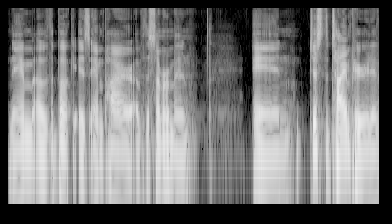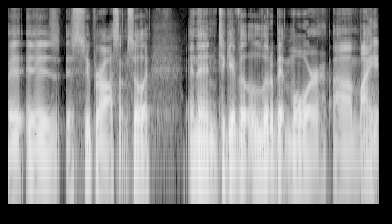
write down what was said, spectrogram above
name of the book is Empire of the Summer Moon, and just the time period of it is is super awesome. So like. And then to give a little bit more, um, my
